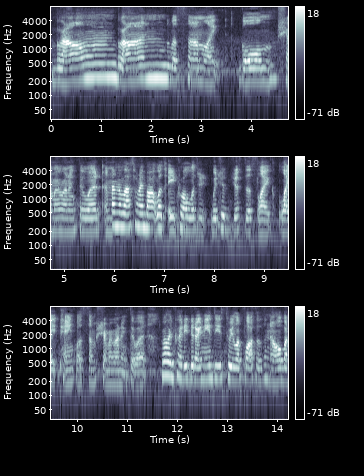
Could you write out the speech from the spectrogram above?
brown bronze with some like gold shimmer running through it. And then the last one I bought was April, which, which is just this like light pink with some shimmer running through it. Really pretty. Did I need these three lip glosses? No, but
